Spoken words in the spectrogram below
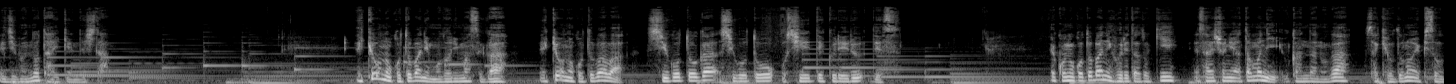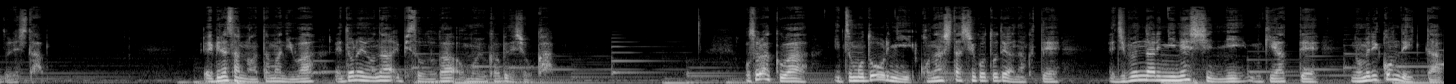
自分の体験でした。今日の言葉に戻りますが今日の言葉は仕事が仕事を教えてくれるです。この言葉に触れた時最初に頭に浮かんだのが先ほどのエピソードでした。皆さんの頭にはどのようなエピソードが思い浮かぶでしょうか。おそらくはいつも通りにこなした仕事ではなくて自分なりに熱心に向き合ってのめり込んでいった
